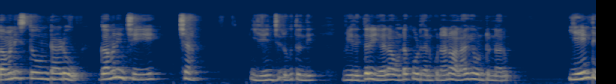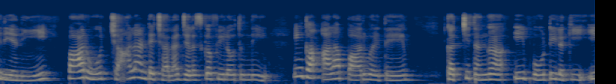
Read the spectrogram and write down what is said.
గమనిస్తూ ఉంటాడు. గమనించి చ ఏం జరుగుతుంది? వీళ్ళిద్దరు ఎలా ఉండకూడదు అనుకున్నానో అలాగే ఉంటున్నారు. ఏంటిది అని పారు చాలా అంటే చాలా జలస్గా ఫీల్ అవుతుంది. ఇంకా అలా పారు అయితే ఖచ్చితంగా ఈ పోటీలకి ఈ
